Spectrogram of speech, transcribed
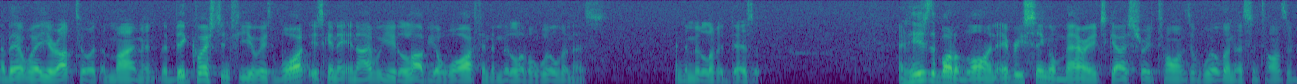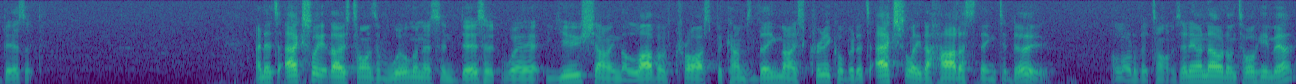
about where you're up to at the moment. The big question for you is what is going to enable you to love your wife in the middle of a wilderness, in the middle of a desert? And here's the bottom line every single marriage goes through times of wilderness and times of desert. And it's actually at those times of wilderness and desert where you showing the love of Christ becomes the most critical, but it's actually the hardest thing to do a lot of the times. Anyone know what I'm talking about?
